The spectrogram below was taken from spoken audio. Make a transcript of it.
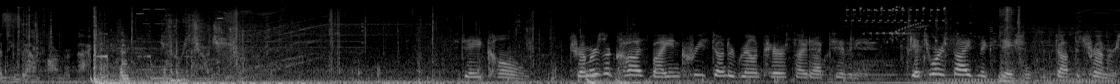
Setting down armor pack. Can recharge here. Stay calm. Tremors are caused by increased underground parasite activity. Get to our seismic stations to stop the tremors.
